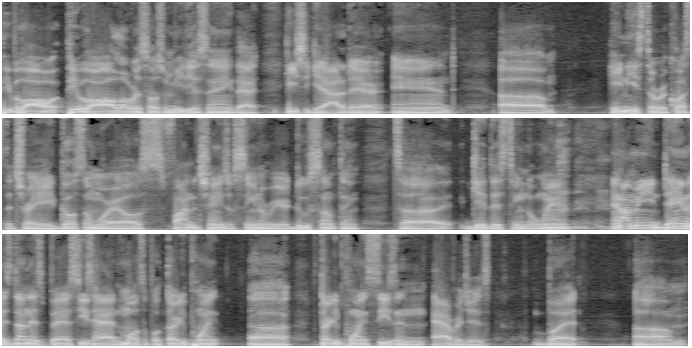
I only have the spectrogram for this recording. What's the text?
People are all people are all over social media saying that he should get out of there, and um, he needs to request a trade, go somewhere else, find a change of scenery, or do something to get this team to win. And I mean, Dame has done his best. He's had multiple thirty point, uh, thirty point season averages, but um,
